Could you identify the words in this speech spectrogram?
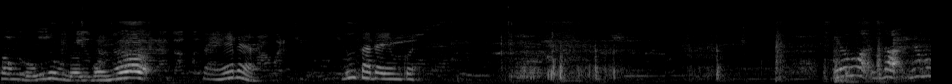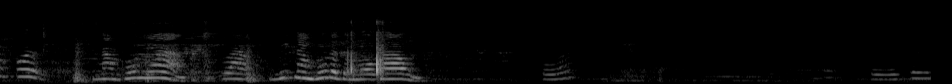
không đủ dùng được rồi nữa lại hết à rút ra đây không coi Nếu họ dọn 5 phút 5 phút nha Vâng biết 5 phút là từng một không chơi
